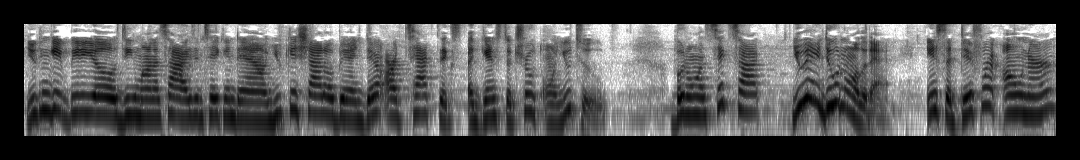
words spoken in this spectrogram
You can get videos demonetized and taken down. You can shadow ban. There are tactics against the truth on youtube. But on tiktok you ain't doing all of that. It's a different owner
